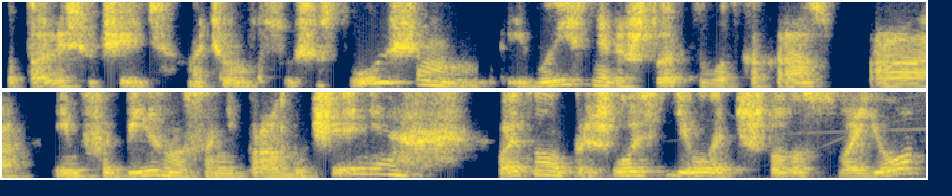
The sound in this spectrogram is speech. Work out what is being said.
пытались учить на чем-то существующем и выяснили, что это вот как раз про инфобизнес, а не про обучение. Поэтому пришлось делать что-то свое.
